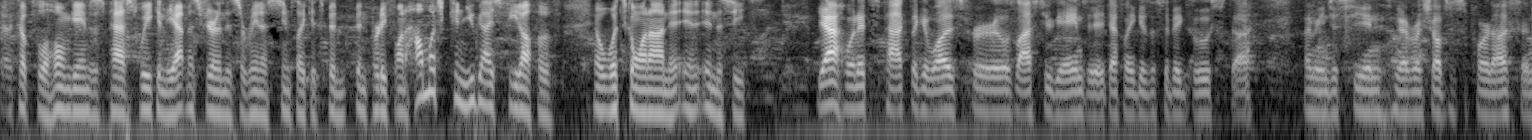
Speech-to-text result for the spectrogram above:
Got a couple of home games this past week, and the atmosphere in this arena seems like it's been been pretty fun. How much can you guys feed off of you know, what's going on in, in the seats? Yeah, when it's packed like it was for those last two games, it definitely gives us a big boost. Uh, I mean, just seeing you know, everyone show up to support us, and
